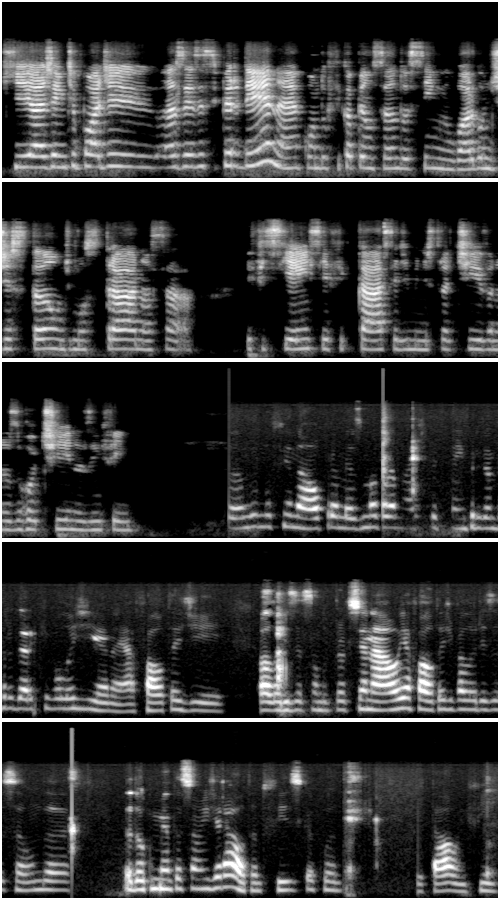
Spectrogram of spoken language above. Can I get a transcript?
que a gente pode às vezes se perder, né, quando fica pensando assim no órgão de gestão, de mostrar nossa eficiência, eficácia administrativa nas rotinas, enfim. Falando no final para a mesma problemática sempre dentro da arquivologia, né, a falta de valorização do profissional e a falta de valorização da, da documentação em geral, tanto física quanto digital, enfim.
